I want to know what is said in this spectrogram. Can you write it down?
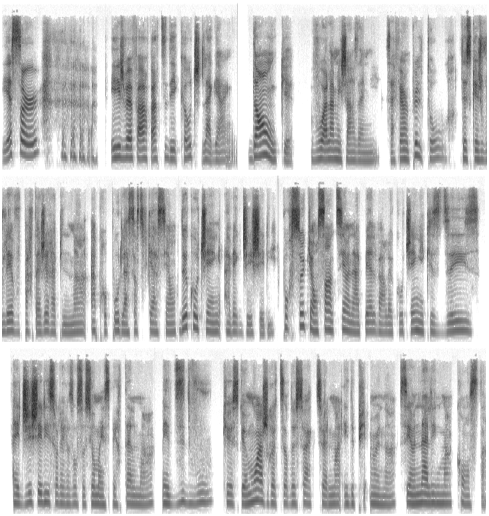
Yes, sir. Et je vais faire partie des coachs de la gang. Donc, voilà, mes chers amis, ça fait un peu le tour de ce que je voulais vous partager rapidement à propos de la certification de coaching avec Jay Shetty. Pour ceux qui ont senti un appel vers le coaching et qui se disent Hey, Jay Shetty sur les réseaux sociaux m'inspire tellement, mais dites-vous que ce que moi je retire de ça actuellement et depuis un an, c'est un alignement constant,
